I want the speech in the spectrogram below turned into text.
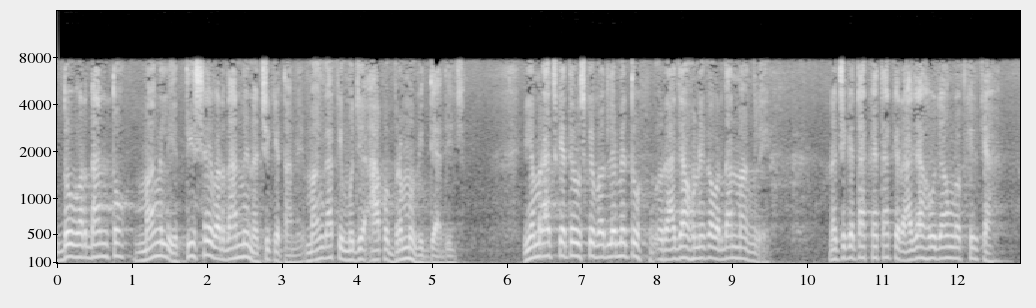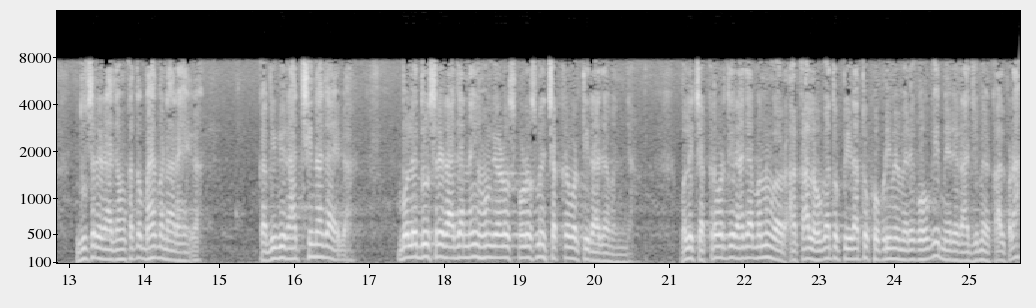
दो वरदान तो मांग लिए, तीसरे वरदान में नचिकेता ने मांगा कि मुझे आप ब्रह्म विद्या दीजिए। यमराज कहते, उसके बदले में तो राजा होने का वरदान मांग ले। नचिकेता कहता कि, राजा हो जाऊँगा, फिर क्या? दूसरे राजाओं का तो भय बना रहेगा। कभी भी राज छीना जाएगा। बोले, दूसरे राजा नहीं होंगे अड़ोस पड़ोस में चक्रवर्ती राजा बन जा। बोले, चक्रवर्ती राजा बनूँगा और अकाल होगा तो पीड़ा तो खोपड़ी में मेरे को होगी, मेरे राज्य में अकाल पड़ा।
